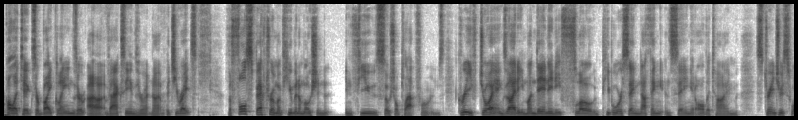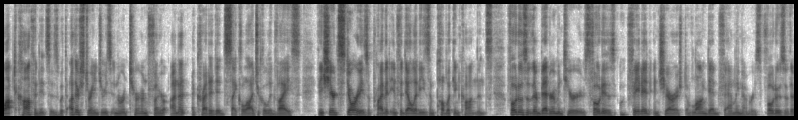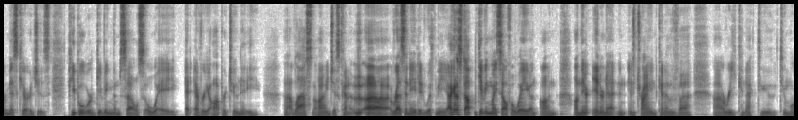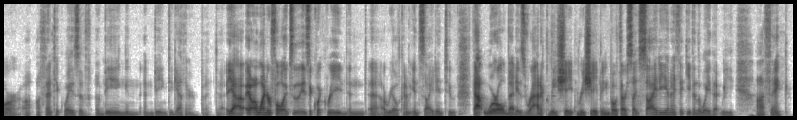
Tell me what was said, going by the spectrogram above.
politics or bike lanes or uh, vaccines or whatnot. But she writes, the full spectrum of human emotion infused social platforms. Grief, joy, anxiety, mundanity flowed. People were saying nothing and saying it all the time. Strangers swapped confidences with other strangers in return for unaccredited psychological advice. They shared stories of private infidelities and public incontinence, photos of their bedroom interiors, photos faded and cherished of long dead family members, photos of their miscarriages. People were giving themselves away at every opportunity. That last line just kind of uh, resonated with me. I got to stop giving myself away on on, on the internet and, and try and kind of uh, uh, reconnect to to more uh, authentic ways of, of being and, and being together. But uh, yeah, a, wonderful. It's it's a quick read and uh, a real kind of insight into that world that is radically shape reshaping both our society and I think even the way that we uh, think.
